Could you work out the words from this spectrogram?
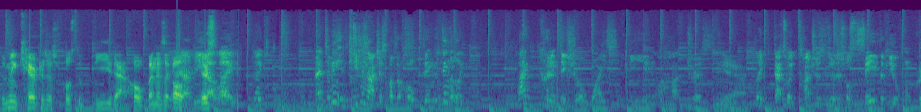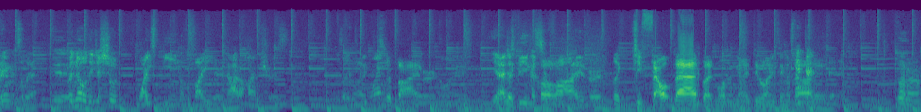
the main characters are supposed to be that hope, and then it's like Yeah, oh be there's that light. like, and to me, even not just about the hope thing. The thing of like, why couldn't they show Weiss being a huntress? yeah Like that's what huntresses do. They're supposed to save the people from Grimm and stuff like that. Yeah. But no, they just showed Weiss being a fighter, not a huntress. It's like, like why- survivor in a way. yeah, like, just being a oh. survivor. like she felt bad but wasn't gonna do anything about that it. dead. I don't know.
